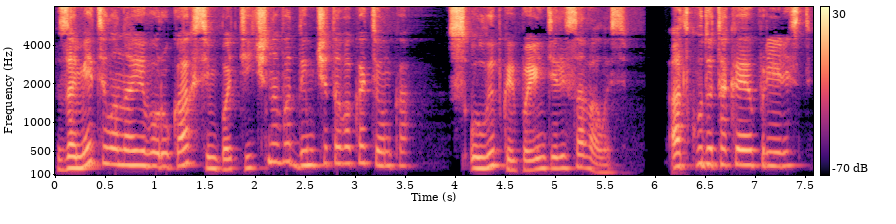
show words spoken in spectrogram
заметила на его руках симпатичного дымчатого котенка. С улыбкой поинтересовалась. «Откуда такая прелесть?»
